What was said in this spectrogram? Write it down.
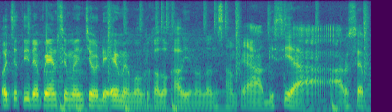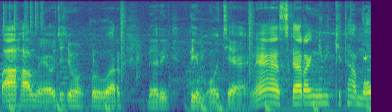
Oce tidak pensi main CODM ya ma bro Kalau kalian nonton sampai habis ya Harusnya paham ya. Oce cuma keluar dari tim Oce Nah sekarang ini kita mau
